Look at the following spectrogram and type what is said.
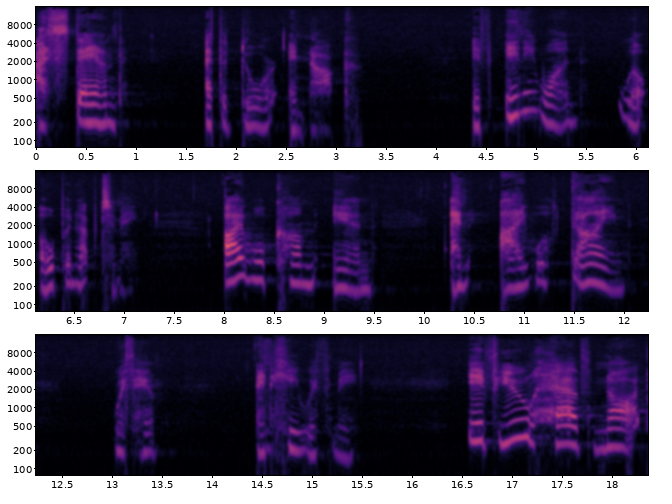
I stand at the door and knock. If anyone will open up to me, I will come in and I will dine with him and he with me. If you have not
